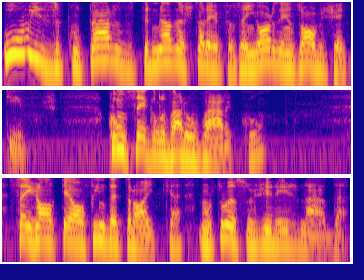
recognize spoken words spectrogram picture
o executar determinadas tarefas em ordens objetivos consegue levar o barco, seja até ao fim da Troika, não estou a sugerir nada,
